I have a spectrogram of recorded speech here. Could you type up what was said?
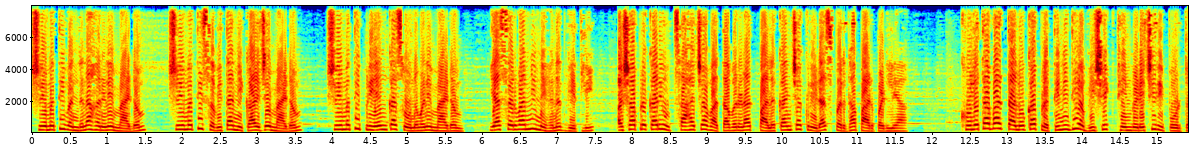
Shrimati Vandana Harne madam. Shrimati Savita Nikalje madam. Shrimati Priyanka Sonawane madam. या सर्वांनी मेहनत घेतली. अशा प्रकारे उत्साहाच्या वातावरणात पालकांच्या क्रीडा स्पर्धा पार पडल्या. खुलताबाद तालुका प्रतिनिधी अभिषेक ठेंगडेची रिपोर्ट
